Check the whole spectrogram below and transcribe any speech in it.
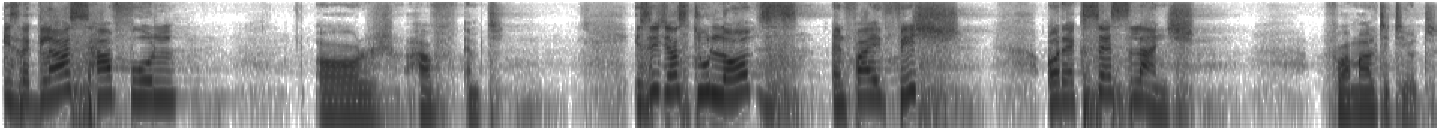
is the glass half full or half empty? Is it just two loaves and five fish or excess lunch for a multitude?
